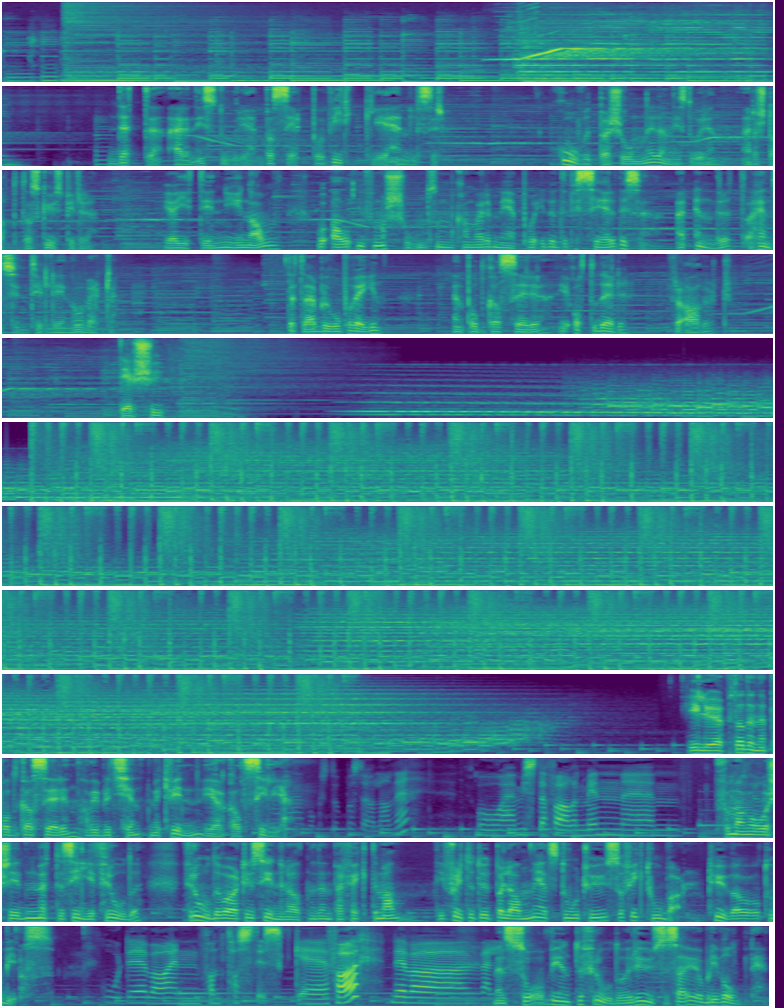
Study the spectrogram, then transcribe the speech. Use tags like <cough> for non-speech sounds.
Dette er en historie basert på virkelige hendelser. Hovedpersonen i denne historien er erstattet av skuespillere. Vi har gitt dem nye navn, og all informasjon som kan være med på å identifisere disse, er endret av hensyn til de involverte. Dette er Blod på veggen, en podkastserie i åtte deler fra Avhørt. Del sju. I løpet av denne podkastserien har vi blitt kjent med kvinnen vi har kalt Silje. Og mista faren min eh, For mange år siden møtte Silje Frode. Frode var tilsynelatende den perfekte mann. De flyttet ut på landet i et stort hus og fikk to barn, Tuva og Tobias. Frode var en fantastisk eh, far. Det var veldig Men så begynte Frode å ruse seg og bli voldelig.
